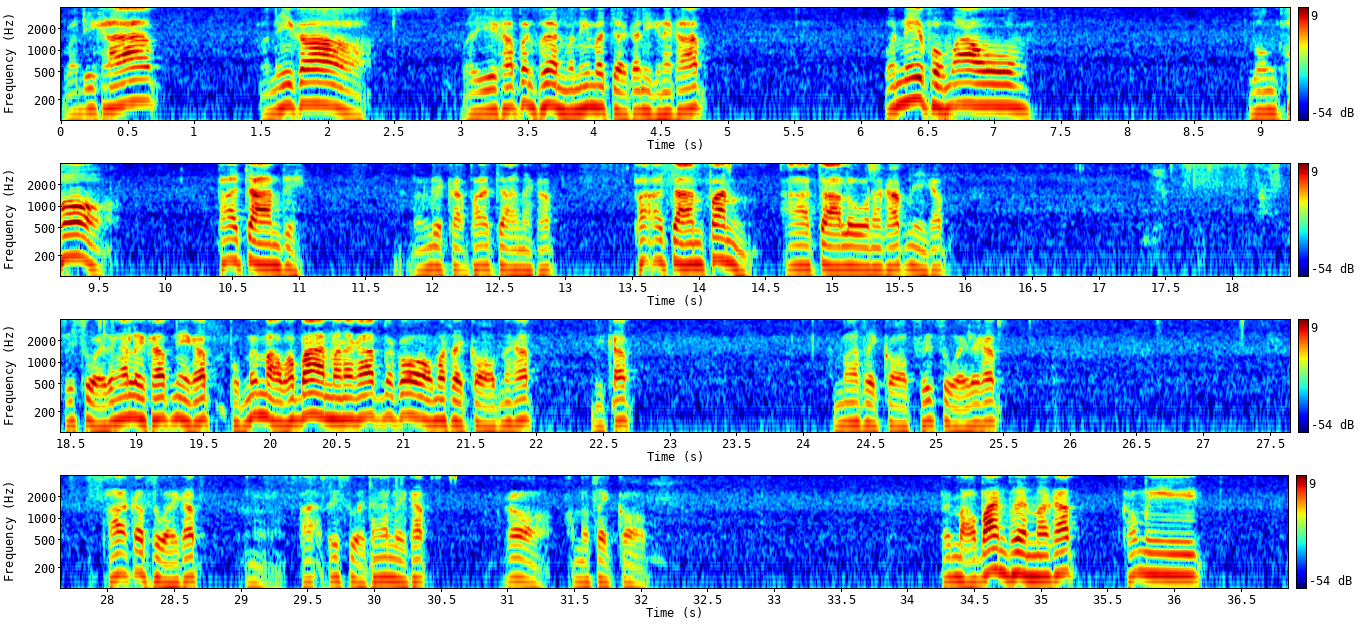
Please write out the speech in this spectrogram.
สวัสดีครับ วันนี้ก็สวัสดีครับเพื่อนๆ วันนี้มาเจอกันอีกนะครับ วันนี้ผมเอา หลวงพ่อพระอาจารย์สิต้องเรียกครับพระอาจารย์นะครับ พระอาจารย์ฟั่นอาจารโลนะครับนี่ครับสวยๆทั้งนั้นเลยครับนี่ครับ ผมไม่เหมาพระบ้านมานะครับ แล้วก็มาใส่กรอบนะครับ นี่ครับ มาใส่กรอบสวยๆเลยครับ พระก็สวยครับ พระสวยๆทั้งนั้นเลยครับ ก็เอามาใส่กรอบ ไปเหมาบ้านเพื่อนมาครับ เขามี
